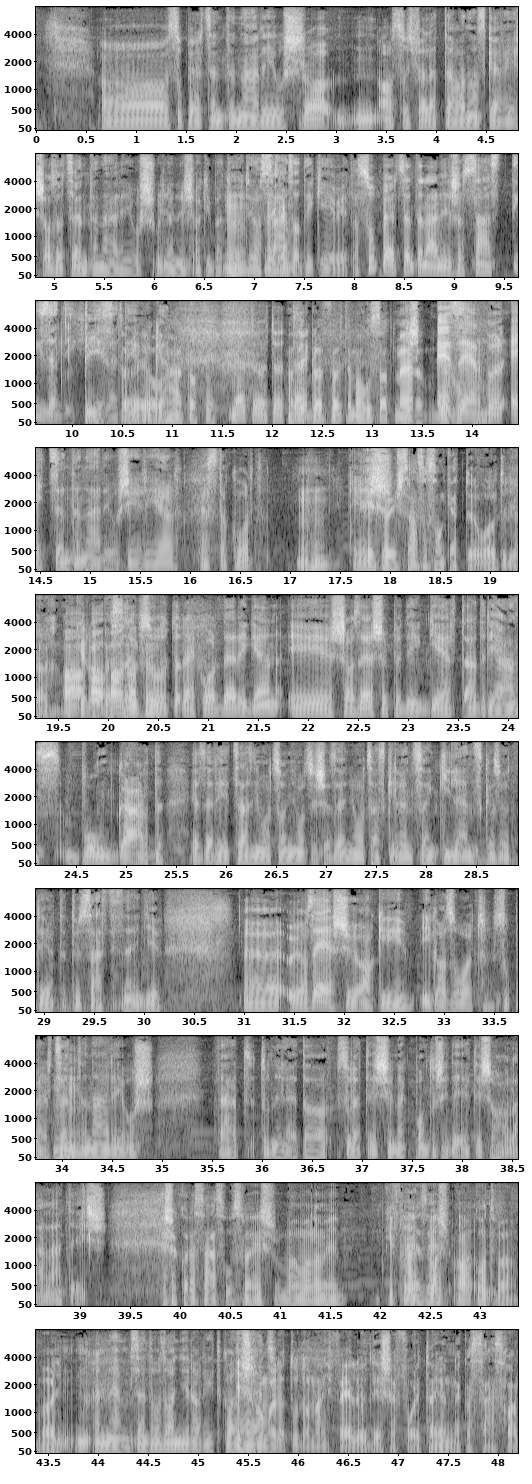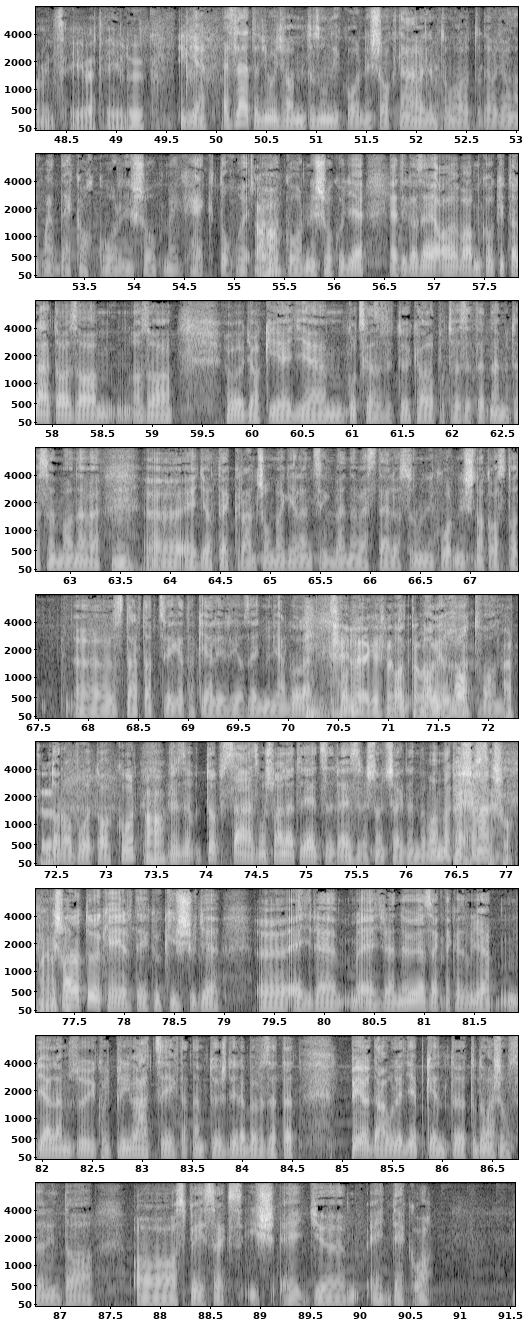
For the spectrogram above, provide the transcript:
a szupercentenáriusra, az, hogy felette van, az kevés. Az a centenárius, ugyanis, aki betölti mm, a századik igen. évét. A szupercentenárius a 110. életévüket jó, hát oké. Okay. betöltöttek. Azért blöföltem a 20 mert... És ugye, ezerből egy centenárius éri el ezt a kort. Uh-huh. És, és ő is 122 volt, ugye, akiről a, a, beszéltünk. Az abszolút rekorder, igen, és az első pedig Gert Adrians Bombgard 1788 és 1899 között élt, tehát ő 111 év. Ő az első, aki igazolt szupercentenárius. Uh-huh tehát tudni lehet a születésének pontos idejét és a halálát is. És akkor a 120-ra is van valami kifejezés hát, alkotva? Vagy? Nem, szerintem az annyira ritka És lehet. ha majd a tudomány fejlődése folytán jönnek a 130 évet élők. Igen, ez lehet, hogy úgy van, mint az unikornisoknál, hogy nem tudom, hallottad, de hogy vannak már dekakornisok, meg hektokornisok, ugye? Eddig az, amikor kitalálta az a, az a hölgy, aki egy kockázati tőke alapot vezetett, nem jut eszembe a neve, uh-huh. egy a TechCrunch-on megjelent cikkben nevezte először unikornisnak azt a startup céget, aki eléri az 1 milliárd dollárt. Tényleg, és nem tudtam. Valami 60 Áttere. darab volt akkor, Aha. és ez több száz, most már lehet, hogy ezre, ezres nagyságrendben vannak, Persze, és, már, sok, és már a tőkeértékük is ugye egyre, egyre nő, ezeknek ez ugye jellemzőjük, hogy privát cég, tehát nem tőzsdére bevezetett. Például egyébként tudomásom szerint a, a SpaceX is egy, egy deka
